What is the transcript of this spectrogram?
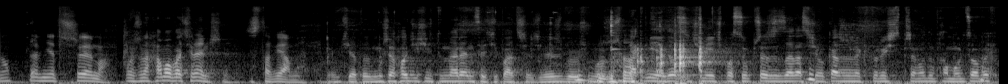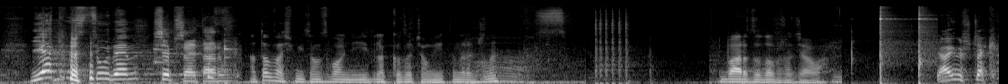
No, pewnie trzyma. Można hamować ręcznie. Zostawiamy. Powiem ci, ja to muszę chodzić i tu na ręce ci patrzeć, wiesz, bo już możesz tak mnie dosyć mieć po suprze, że zaraz się okaże, że któryś z przewodów hamulcowych jakimś cudem się przetarł. A to weź mi tam zwolnij i lekko zaciągnij ten ręczny. Bardzo dobrze działa. Ja już czekam,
